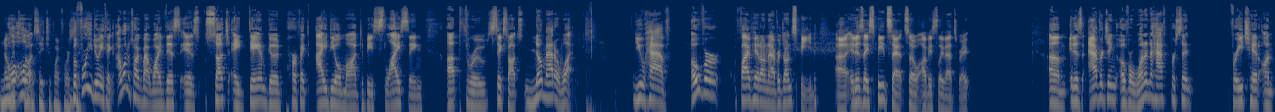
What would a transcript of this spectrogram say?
no hold- hits hold on. potency, two point four. Before you do anything, I want to talk about why this is such a damn good, perfect, ideal mod to be slicing up through six dots, no matter what. You have over five hit on average on speed. Uh, it is a speed set, so obviously that's great. Um, it is averaging over one and a half percent for each hit on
